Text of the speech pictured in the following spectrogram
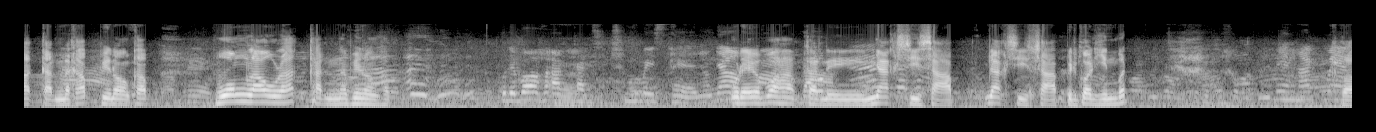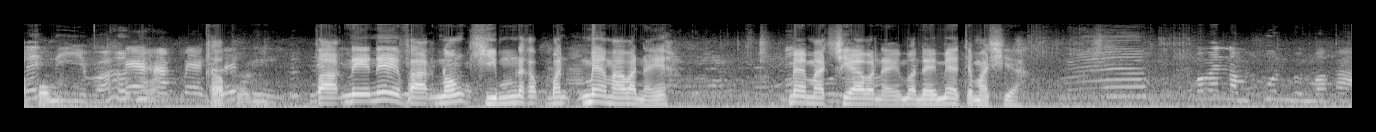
รักกันนะครับ พี่น้องครับ วงเรารักกันนะพี่น้องครับ กูได้บอกหักกันถึงไปแสนยาวๆผู้ใดว่าหักกันนี่ยักษ์สีสาบยักษ์สีสาบเป็นก้อนหินเบิด แม่ฮักแม่ครับผมเล่นดีบ่แม่ฮักแม่คก็รับเล่นผม ดีฝากเนเน่ฝากน้องขิมนะครับวันแม่มาวันไหนอะแม่แม่มาเชียร์วันไหนวันไหนแม่จะมาเชียร์ว่าเป็นน้ำคุณบุญบ่ค่ะ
